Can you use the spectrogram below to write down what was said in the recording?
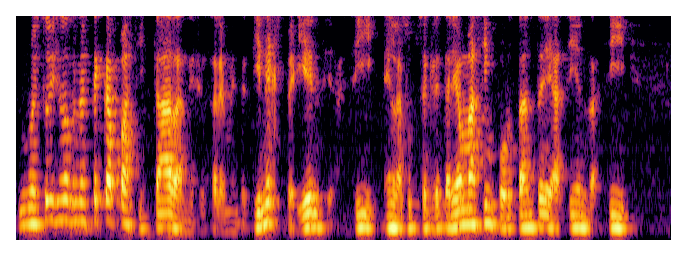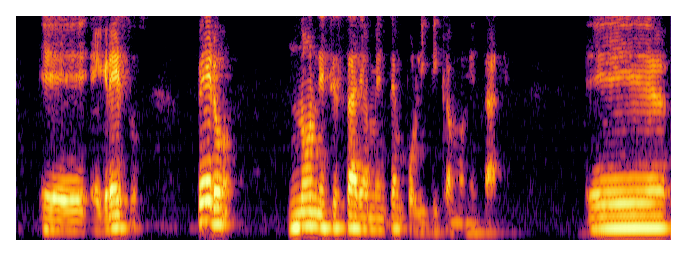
no estoy diciendo que no esté capacitada necesariamente, tiene experiencia, sí, en la subsecretaría más importante de Hacienda, sí, egresos, pero no necesariamente en política monetaria. Eh,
